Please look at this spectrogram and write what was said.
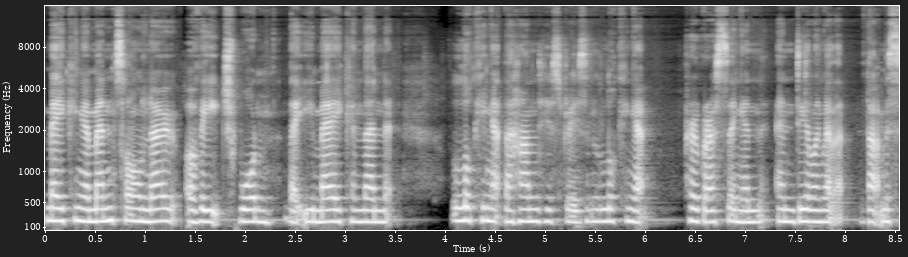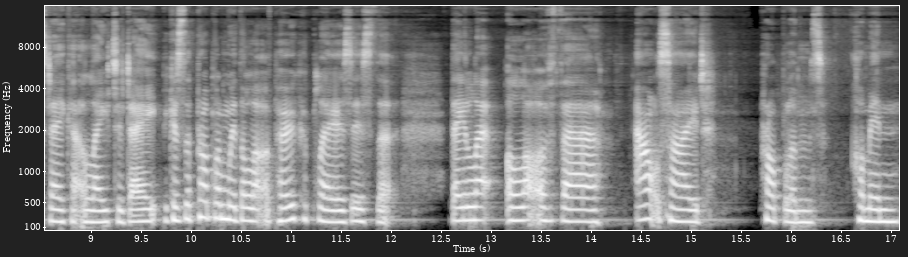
making a mental note of each one that you make and then looking at the hand histories and looking at progressing and, and dealing with that, that mistake at a later date. Because the problem with a lot of poker players is that they let a lot of their outside problems come in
